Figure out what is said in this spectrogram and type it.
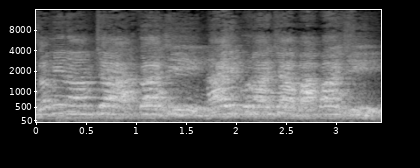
जमीन आमच्या हक्काची नाही कुणाच्या बापाची.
